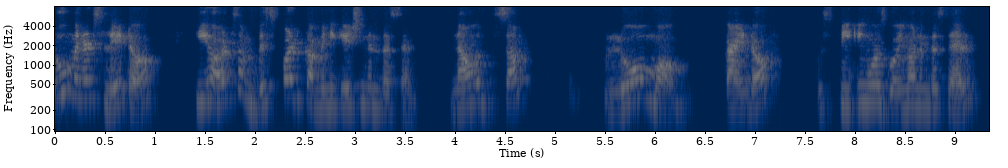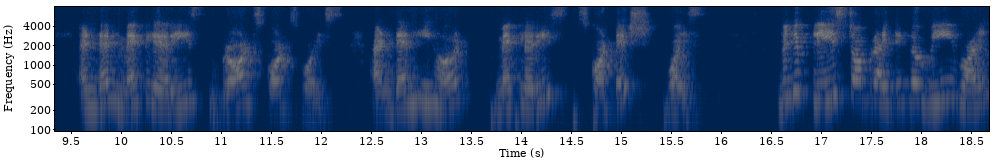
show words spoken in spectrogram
Two minutes later, he heard some whispered communication in the cell. Now, some low mob kind of speaking was going on in the cell. And then McLeery's broad Scots voice. And then he heard McLeery's Scottish voice. Will you please stop writing a wee while?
